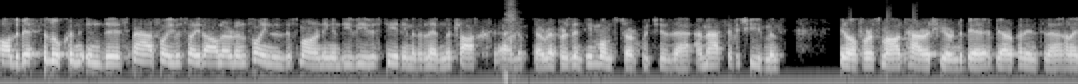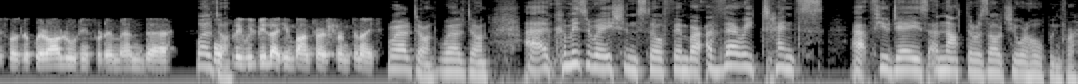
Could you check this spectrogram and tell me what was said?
all the best to look in, in the Spar five-a-side All-Ireland final this morning in the Aviva Stadium at 11 o'clock. Uh, look, they're representing Munster, which is a, a massive achievement you know, for a small parish here in the Beara Peninsula. And I suppose, look, we're all rooting for them, and uh, well hopefully done. we'll be lighting bonfires for them tonight. Well done, well done. Uh, commiserations, though, Finbar, a very tense uh, few days and not the result you were hoping for.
